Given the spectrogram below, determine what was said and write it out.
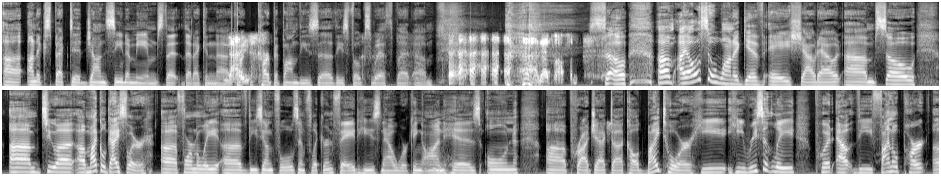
uh, unexpected John Cena memes that that I can uh, car- carpet bomb these uh, these folks with. But um, That's awesome. so um, I also want to give a shout out. Um, so um, to uh, uh, Michael Geisler, uh, formerly of These Young Fools and Flicker and Fade. He's now working on his own uh, project uh, called Bytor. He he recently put out the final part of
